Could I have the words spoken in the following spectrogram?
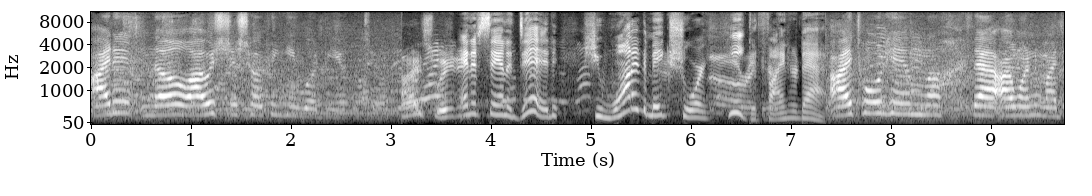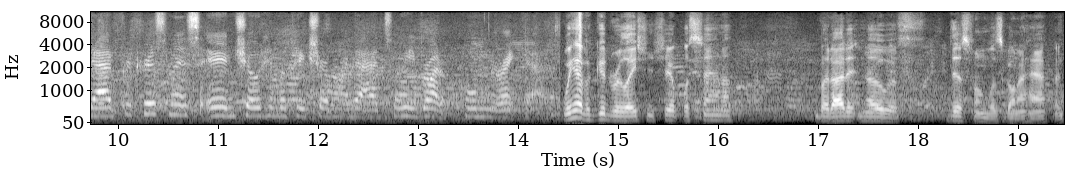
I didn't know. I was just hoping he would be able to. Hi, sweetie. And if Santa did, she wanted to make sure he could find her dad. I told him uh, that I wanted my dad for Christmas and showed him a picture of my dad, so he brought home the right dad. We have a good relationship with Santa, but I didn't know if this one was going to happen.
